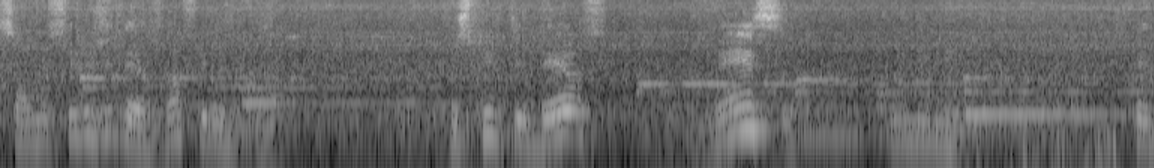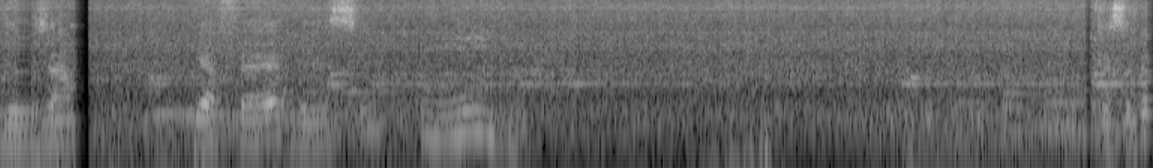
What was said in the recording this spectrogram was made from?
somos filhos de Deus, não filhos de Deus. O Espírito de Deus vence o inimigo, porque Deus ama, e a fé vence o mundo. Percebeu?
